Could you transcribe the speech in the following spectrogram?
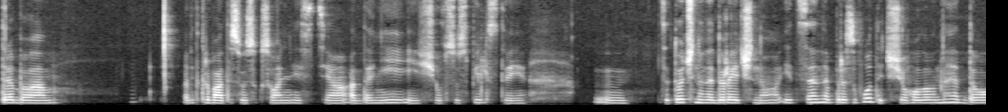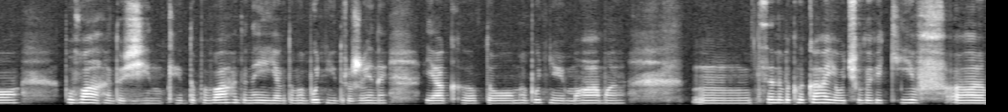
Треба відкривати свою сексуальність Адані, і що в суспільстві це точно недоречно, і це не призводить, що головне до поваги до жінки, до поваги до неї як до майбутньої дружини, як до майбутньої мами. Це не викликає у чоловіків е,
